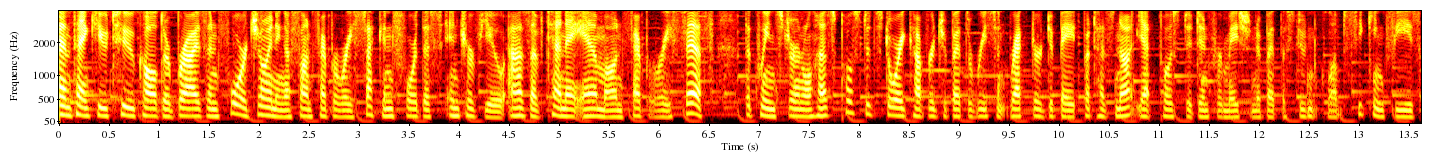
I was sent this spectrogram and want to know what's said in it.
And thank you to Calder Bryson for joining us on February 2nd for this interview. As of 10 a.m. on February 5th, the Queen's Journal has posted story coverage about the recent rector debate, but has not yet posted information about the student club seeking fees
